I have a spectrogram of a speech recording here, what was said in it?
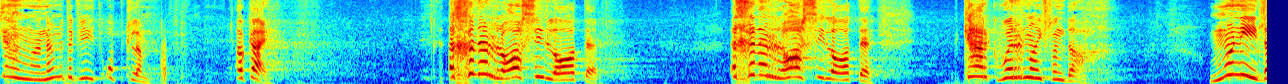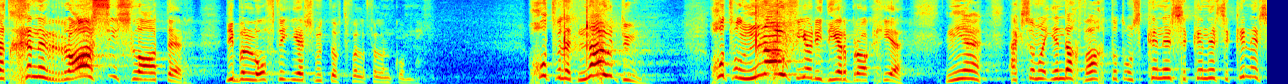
Ja, man, nou moet ek weer opklim. OK. 'n Generasie later. 'n Generasie later Kerk, hoor my vandag. Moenie dat generasies later die belofte eers moet tot vervulling kom nie. God wil dit nou doen. God wil nou vir jou die deurbraak gee. Nee, ek sal maar eendag wag tot ons kinders se kinders se kinders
